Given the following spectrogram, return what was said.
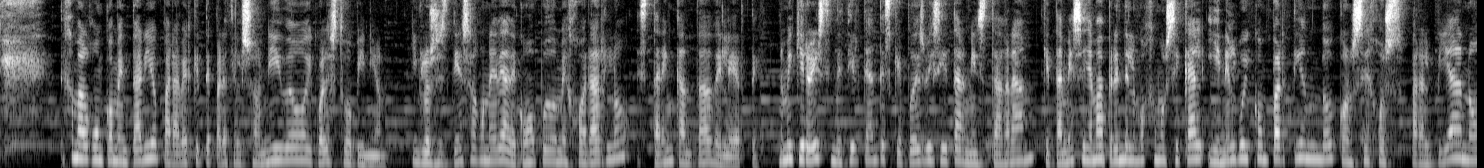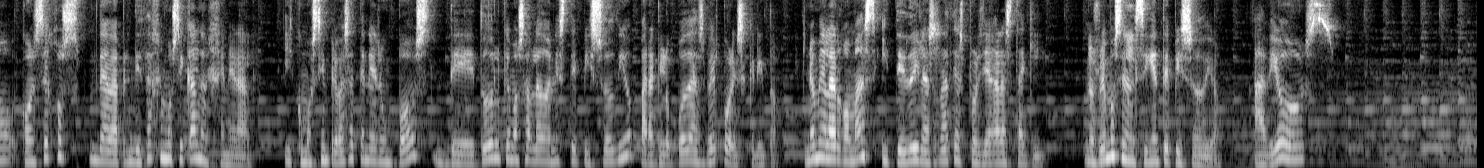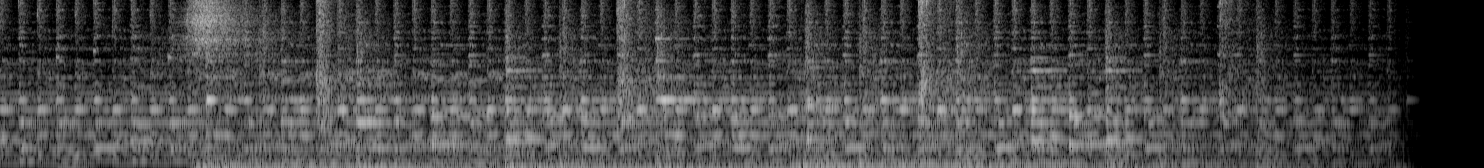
Déjame algún comentario para ver qué te parece el sonido y cuál es tu opinión. Incluso si tienes alguna idea de cómo puedo mejorarlo, estaré encantada de leerte. No me quiero ir sin decirte antes que puedes visitar mi Instagram, que también se llama Aprende lenguaje musical, y en él voy compartiendo consejos para el piano, consejos de aprendizaje musical en general. Y como siempre vas a tener un post de todo lo que hemos hablado en este episodio para que lo puedas ver por escrito. No me alargo más y te doy las gracias por llegar hasta aquí. Nos vemos en el siguiente episodio. Adiós.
